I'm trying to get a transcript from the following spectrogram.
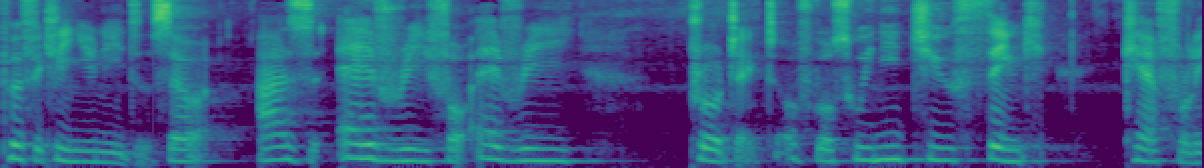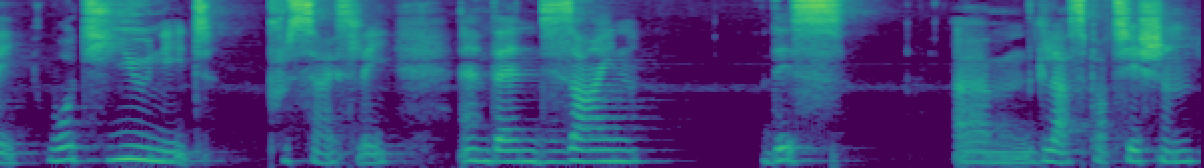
perfectly your needs. So as every for every project, of course, we need to think carefully what you need precisely, and then design this um, glass partition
